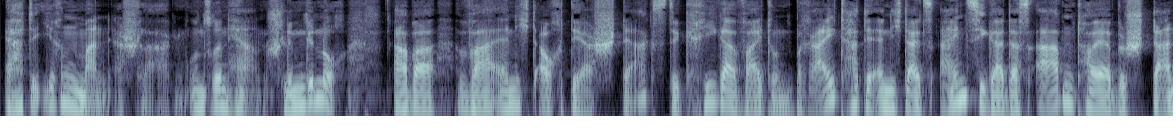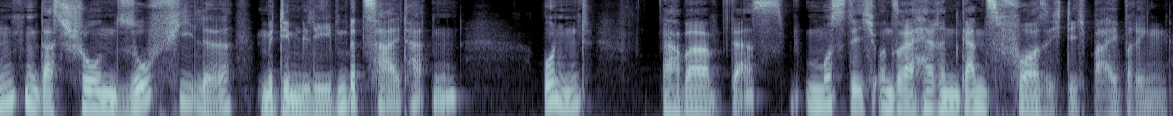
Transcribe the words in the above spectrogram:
Er hatte ihren Mann erschlagen, unseren Herrn, schlimm genug. Aber war er nicht auch der stärkste Krieger weit und breit? Hatte er nicht als einziger das Abenteuer bestanden, das schon so viele mit dem Leben bezahlt hatten? Und, aber das musste ich unserer Herren ganz vorsichtig beibringen,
